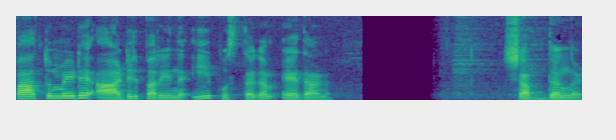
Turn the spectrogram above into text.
പാത്തുമ്മയുടെ ആടിൽ പറയുന്ന ഈ പുസ്തകം ഏതാണ്? ശബ്ദങ്ങൾ.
